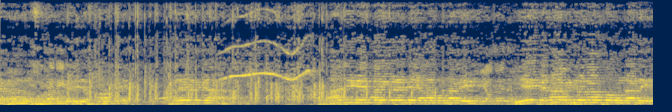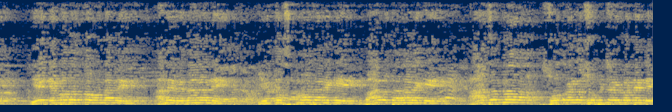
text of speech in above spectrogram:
అభినందనలు శుభాకాంక్షలు తెలియజేస్తున్నామండి అదేవిధంగా రాజకీయ నాయకుడు అంటే ఎలా ఉండాలి? ఏ విధా విధానాలతో ఉండాలి? ఏ నిబంధనలతో ఉండాలి? అనే విధానాన్ని ఈ యొక్క సమాజానికి భావి తరాలకి ఆచరణ సూత్రంగా చూపించినటువంటి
